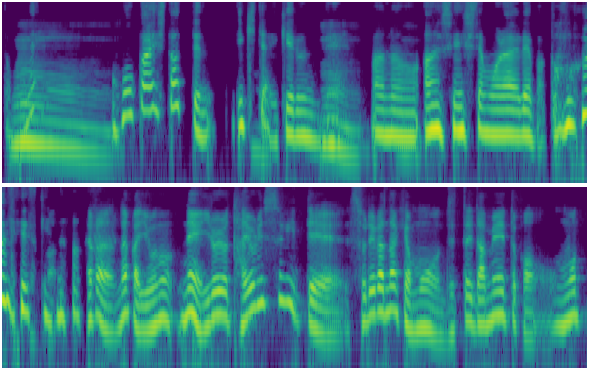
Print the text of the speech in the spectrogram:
とかうね、ん。崩壊したって生きてはいけるんで、うんあの、安心してもらえればと思うんですけど。だから、なんか世の、ね、いろいろ頼りすぎて、それがなきゃもう絶対ダメとか思っ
